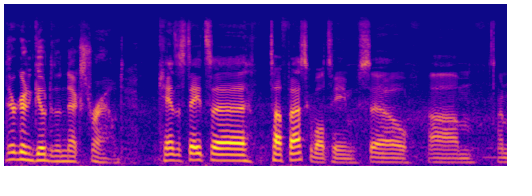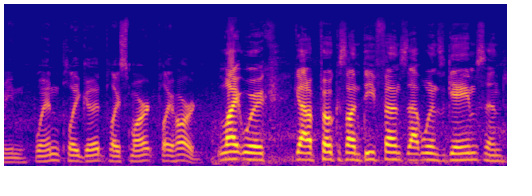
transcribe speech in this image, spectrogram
they're gonna go to the next round. Kansas State's a tough basketball team, so um, I mean, win, play good, play smart, play hard. Light work. You got to focus on defense. That wins games, and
